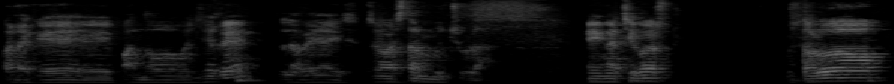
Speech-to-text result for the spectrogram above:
para que cuando llegue la veáis, esa va a estar muy chula. Venga chicos, un saludo.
